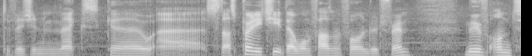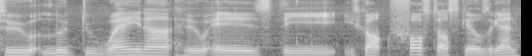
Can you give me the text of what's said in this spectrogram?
Division Mexico. Uh, so that's pretty cheap there, 1,400 for him. Move on to Luduena, who is the... He's got 4-star skills again.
